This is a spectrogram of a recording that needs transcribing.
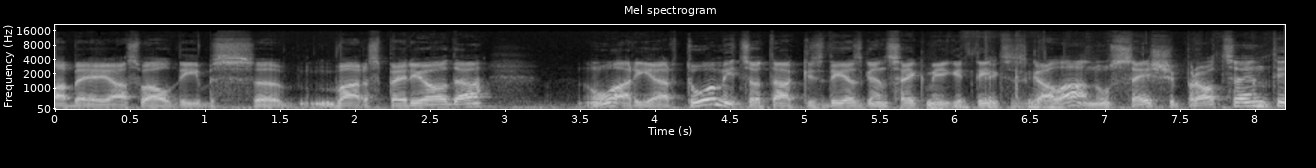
labējās valdības varas periodā. Nu, arī ar to Mitsotakis diezgan sekmīgi ir ticis galā. Nu, 6%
